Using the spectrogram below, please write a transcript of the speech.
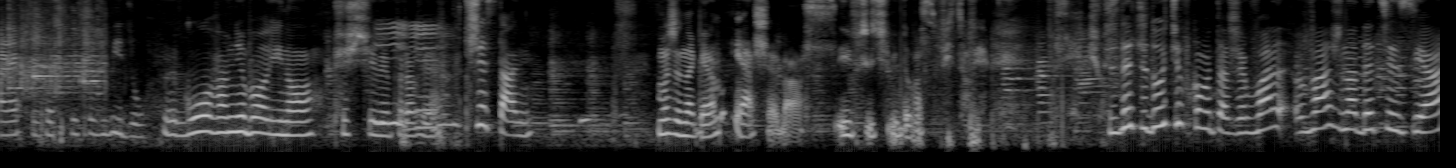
ale chcę posłyszeć widzów. Głowa mnie boli, no. Przez ciebie prawie. Przestań. Może nagram jeszcze raz i wrócimy do was widzowie. Zdecydujcie w komentarzach. Wa- ważna decyzja,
